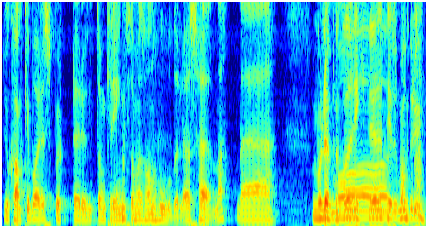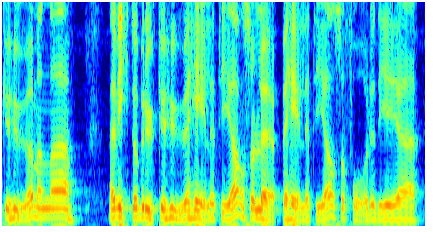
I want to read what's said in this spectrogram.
Du kan ikke bare spurte rundt omkring som en sånn hodeløs høne. Det, Du må løpe du på det riktige Du må bruke huet, men eh, det er viktig å bruke huet hele tida, og så løpe hele tida, og så får du de, eh, eh,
